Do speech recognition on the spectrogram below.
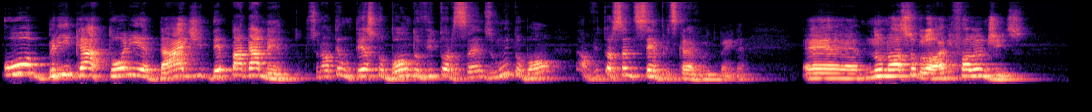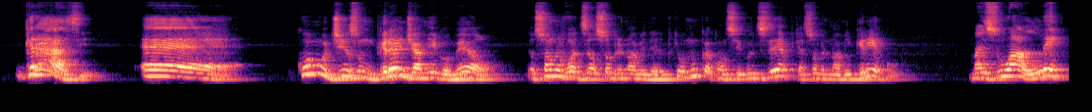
obrigatoriedade de pagamento. Sinal, tem um texto bom do Vitor Santos, muito bom. Não, o Vitor Santos sempre escreve muito bem, né? É, no nosso blog falando disso. Grazi, é, como diz um grande amigo meu, eu só não vou dizer o sobrenome dele, porque eu nunca consigo dizer, porque é sobrenome grego, mas o Alê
